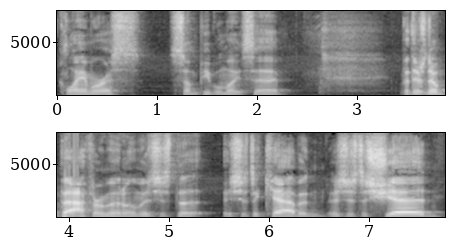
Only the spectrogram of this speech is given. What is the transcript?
glamorous. Some people might say, but there's no bathroom in them. It's just a it's just a cabin. It's just a shed.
